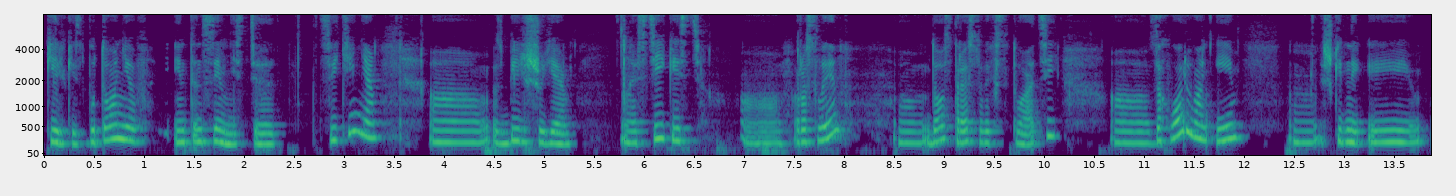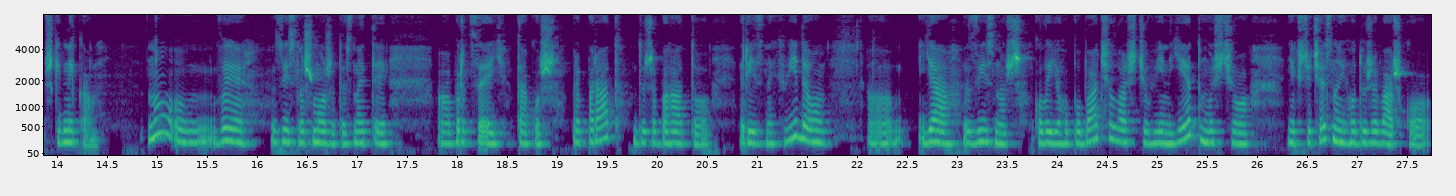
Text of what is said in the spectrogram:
кількість бутонів, інтенсивність е, цвітіння, збільшує стійкість рослин до стресових ситуацій, захворювань і, шкідникам. Ну, ви, звісно ж, можете знайти про цей також препарат, дуже багато різних відео. Я, звісно ж, коли його побачила, що він є, тому що, якщо чесно, його дуже важко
